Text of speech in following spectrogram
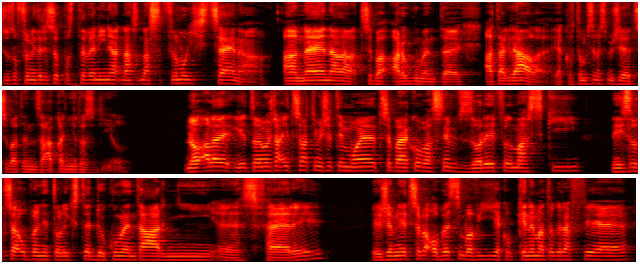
že to jsou filmy, které jsou postavené na, na, na filmových scénách a ne na třeba argumentech a tak dále. Jako v tom si myslím, že je třeba ten základní rozdíl. No ale je to možná i třeba tím, že ty moje třeba jako vlastně vzory filmařský nejsou třeba úplně tolik z té dokumentární e, sféry, že mě třeba obecně baví jako kinematografie,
